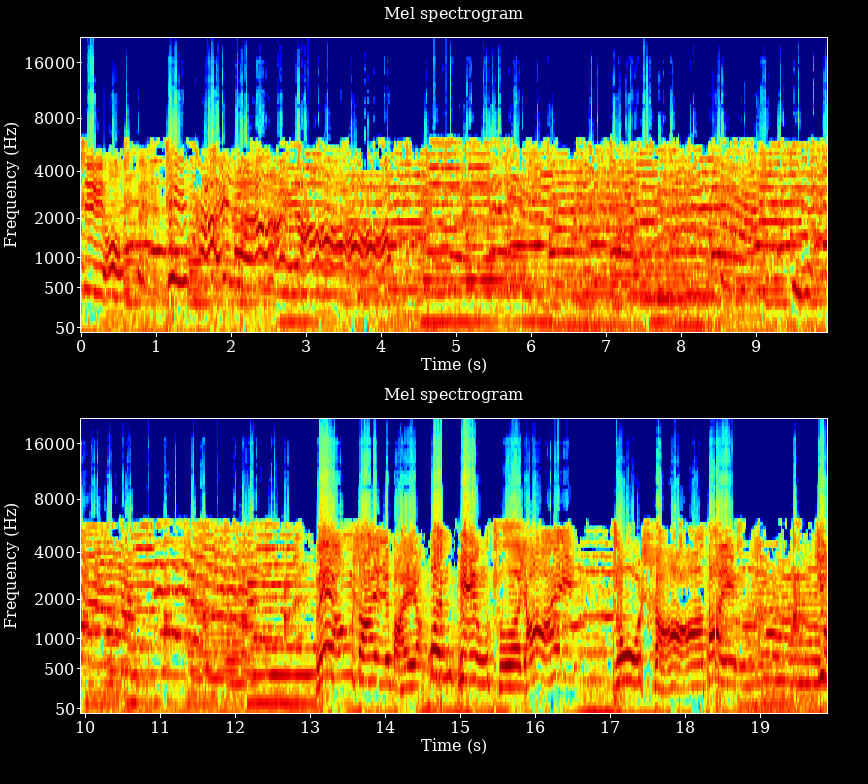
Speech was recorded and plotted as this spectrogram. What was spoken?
就你才来呀。梁山伯闻听此言。如傻呆，就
